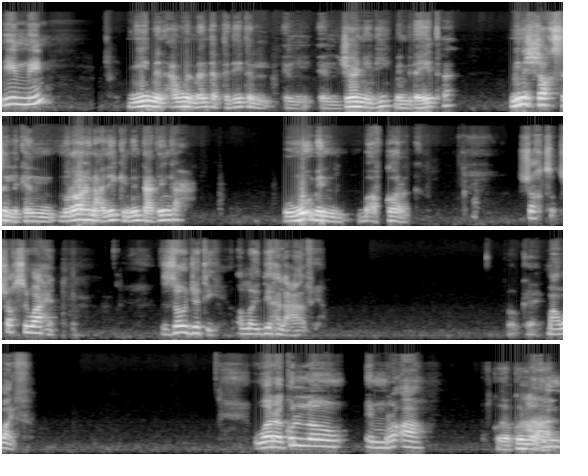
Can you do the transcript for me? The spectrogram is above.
مين مين؟ مين من أول ما أنت ابتديت الجيرني دي من بدايتها؟ مين الشخص اللي كان مراهن عليك إن أنت هتنجح ومؤمن بأفكارك؟ شخص شخصي واحد. زوجتي الله يديها العافية. أوكي my wife ورا كل امرأة كل عظيم.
